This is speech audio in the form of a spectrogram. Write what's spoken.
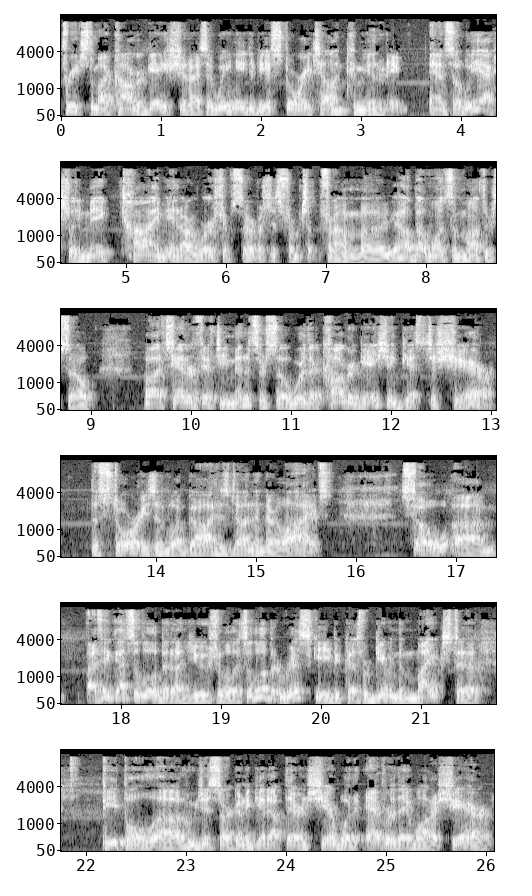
preach to my congregation, I said, we need to be a storytelling community. And so we actually make time in our worship services from, from, uh, you know, about once a month or so, uh, 10 or 15 minutes or so, where the congregation gets to share the stories of what God has done in their lives. So um, I think that's a little bit unusual. It's a little bit risky because we're giving the mics to people uh, who just are going to get up there and share whatever they want to share.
